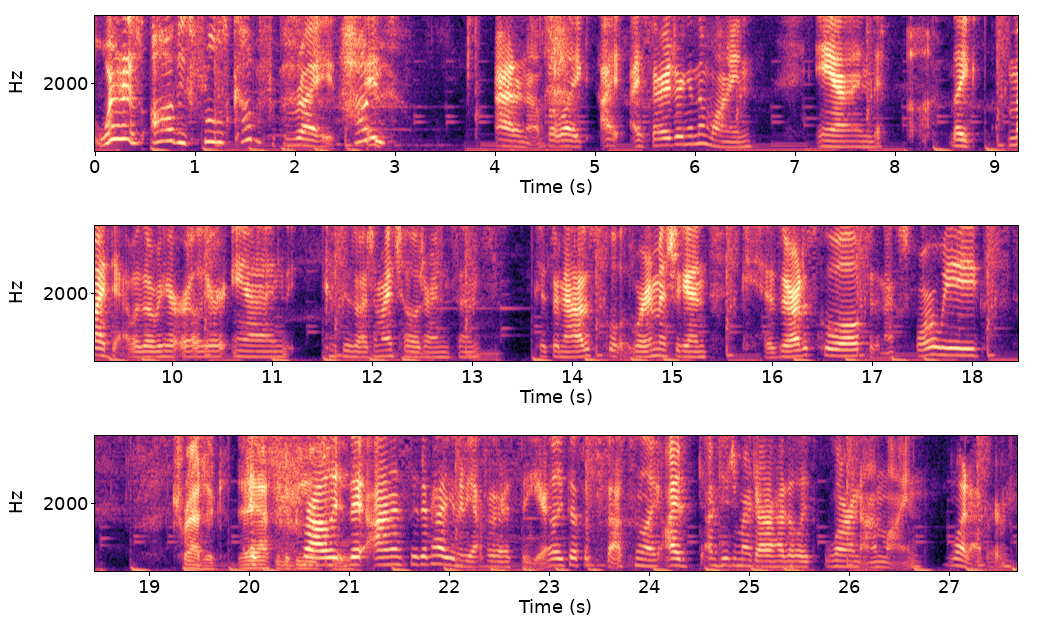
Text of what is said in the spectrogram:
where is all these flus coming from? right. How It- do? I don't know, but like I I started drinking the wine, and like my dad was over here earlier, and because he was watching my children since kids are now out of school. We're in Michigan. Kids are out of school for the next four weeks. Tragic. They asked you to be probably they honestly they're probably gonna be out for the rest of the year. Like that's what sucks. And like I I'm teaching my daughter how to like learn online, whatever.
